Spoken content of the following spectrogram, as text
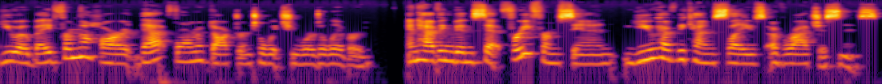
you obeyed from the heart that form of doctrine to which you were delivered. And having been set free from sin, you have become slaves of righteousness.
